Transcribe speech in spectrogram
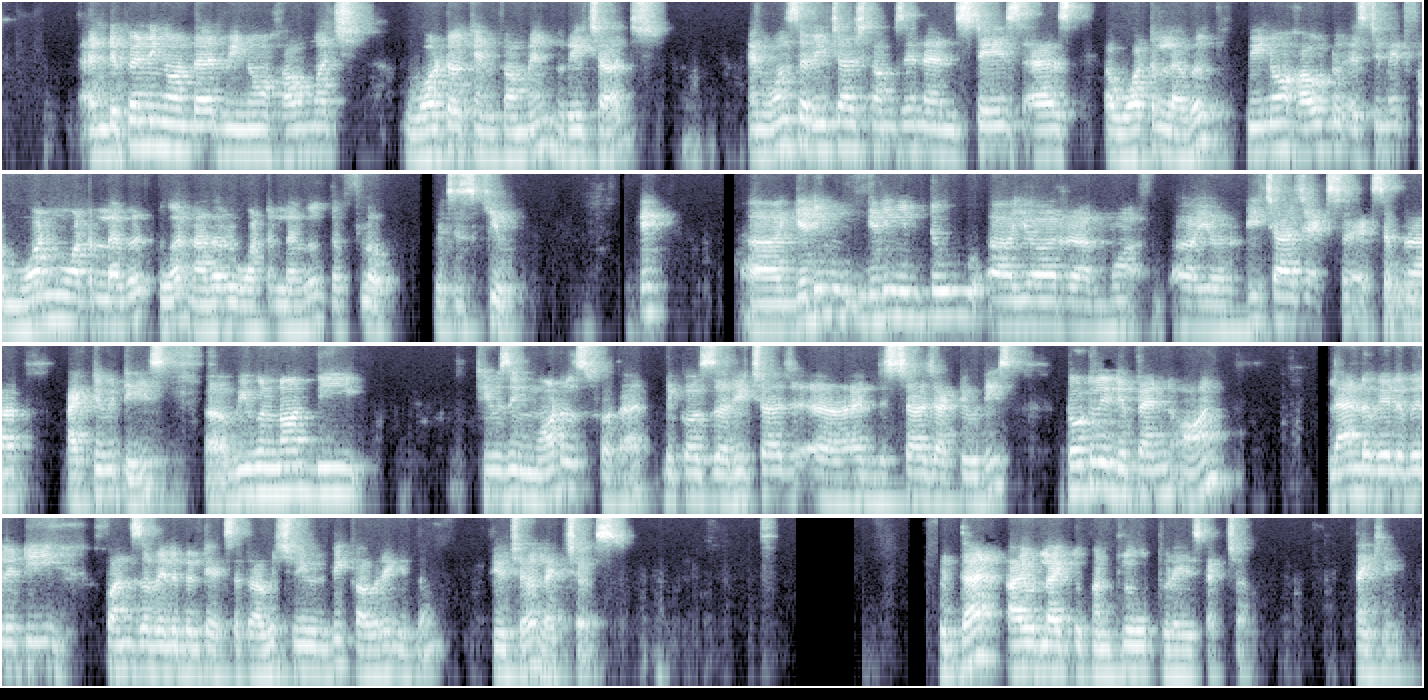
And depending on that, we know how much water can come in, recharge. And once the recharge comes in and stays as a water level, we know how to estimate from one water level to another water level, the flow, which is Q. Okay uh, getting getting into uh, your uh, uh your recharge etc activities uh, we will not be using models for that because the recharge uh, and discharge activities totally depend on land availability funds availability etc which we will be covering in the future lectures. With that i would like to conclude today's lecture. Thank you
